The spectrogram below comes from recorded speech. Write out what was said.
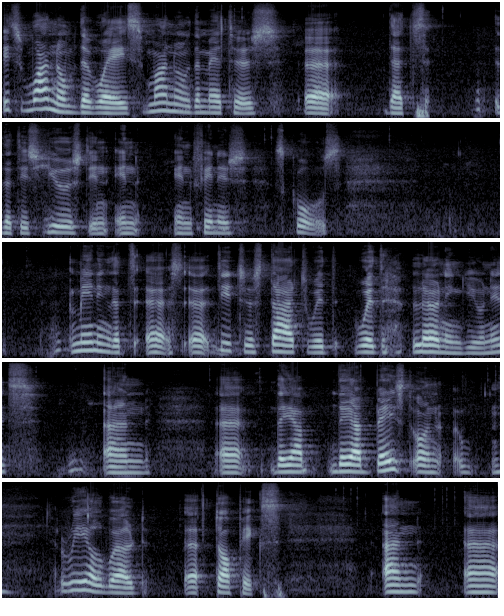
it's one of the ways, one of the methods uh, that that is used in in in Finnish schools. Meaning that uh, uh, teachers start with with learning units, and uh, they are they are based on real world uh, topics, and uh,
